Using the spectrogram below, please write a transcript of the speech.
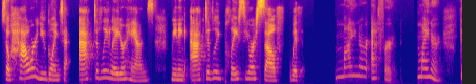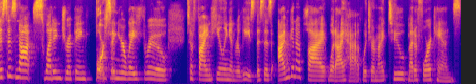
So, how are you going to actively lay your hands, meaning actively place yourself with minor effort? Minor. This is not sweating, dripping, forcing your way through to find healing and release. This is, I'm going to apply what I have, which are my two metaphoric hands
